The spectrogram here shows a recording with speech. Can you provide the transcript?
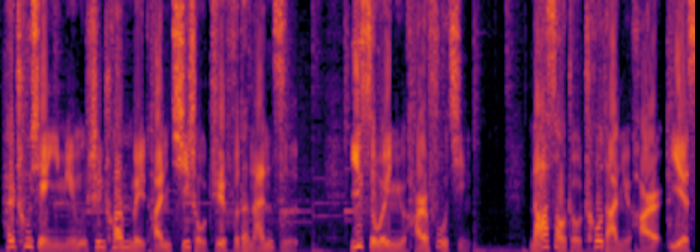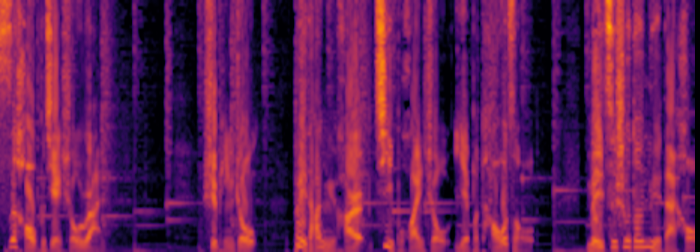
还出现一名身穿美团骑手制服的男子，疑似为女孩父亲，拿扫帚抽打女孩也丝毫不见手软。视频中，被打女孩既不还手也不逃走，每次受到虐待后。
